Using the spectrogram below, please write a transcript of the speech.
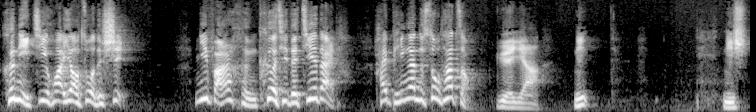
和你计划要做的事，你反而很客气的接待他，还平安的送他走。月牙，你，你是，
